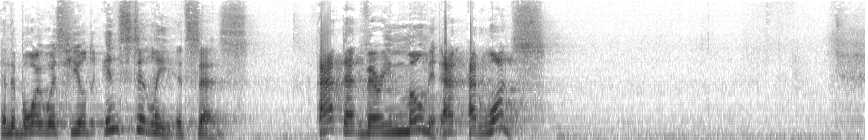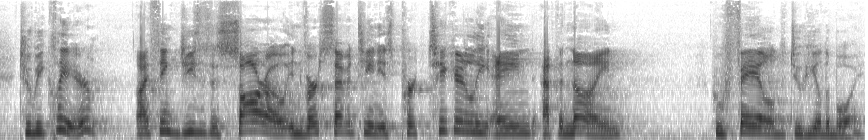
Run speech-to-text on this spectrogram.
and the boy was healed instantly, it says. At that very moment, at, at once. To be clear, I think Jesus' sorrow in verse 17 is particularly aimed at the nine who failed to heal the boy.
